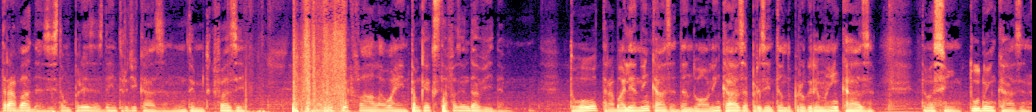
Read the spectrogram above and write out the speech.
travadas, estão presas dentro de casa, não tem muito o que fazer. Aí você fala, ué, então o que é que você está fazendo da vida? Estou trabalhando em casa, dando aula em casa, apresentando programa em casa. Então, assim, tudo em casa,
